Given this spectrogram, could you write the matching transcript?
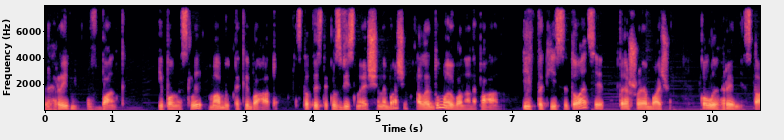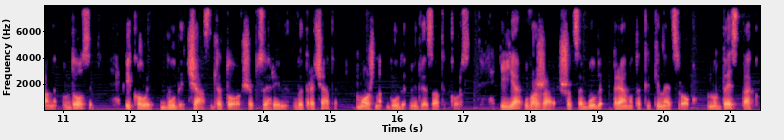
гривню в банк і понесли, мабуть, таки багато. Статистику, звісно, я ще не бачив, але думаю, вона непогана. І в такій ситуації, те, що я бачу, коли гривні стане досить, і коли буде час для того, щоб цю гривню витрачати, можна буде відв'язати курс. І я вважаю, що це буде прямо таки кінець року, ну десь так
